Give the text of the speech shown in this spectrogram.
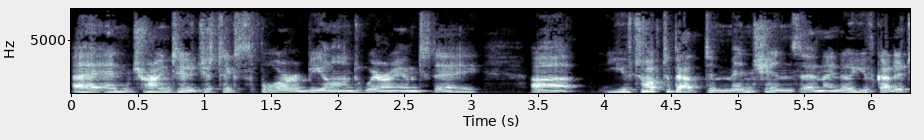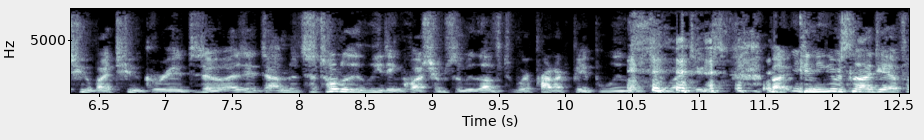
uh, and trying to just explore beyond where I am today. Uh, you've talked about dimensions, and I know you've got a two by two grid. So it, um, it's a totally leading question. So we love we're product people. We love two by twos. but can you give us an idea of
